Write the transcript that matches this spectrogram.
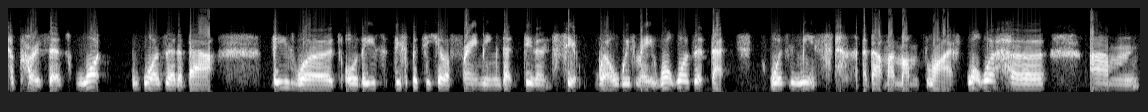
to process what was it about these words or these this particular framing that didn't sit well with me? What was it that was missed about my mum's life? What were her um,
